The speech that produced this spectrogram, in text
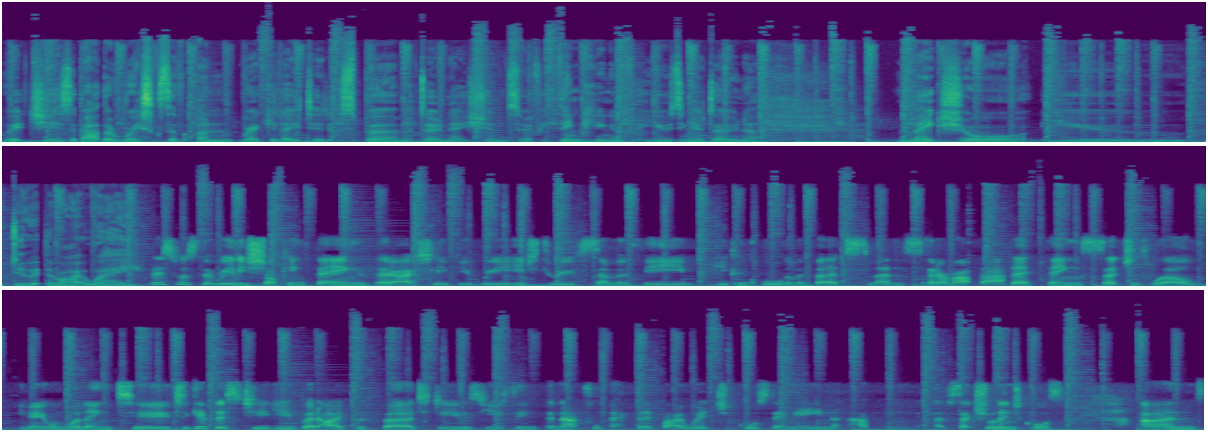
which is about the risks of unregulated sperm donation. So if you're thinking of using a donor, make sure you do it the right way. This was the really shocking thing that actually, if you read through some of the, you can call them advertisements that are up there, they're things such as, well, you know, I'm willing to to give this to you, but I prefer to do this using the natural method, by which, of course, they mean having uh, sexual intercourse. And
